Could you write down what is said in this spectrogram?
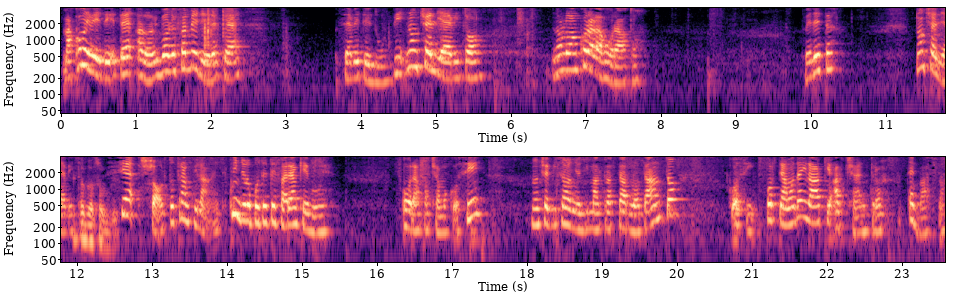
ma come vedete allora vi voglio far vedere che se avete dubbi non c'è lievito. Non l'ho ancora lavorato. Vedete? Non c'è lievito. Si è sciolto tranquillamente. Quindi lo potete fare anche voi. Ora facciamo così non c'è bisogno di maltrattarlo tanto così portiamo dai lati al centro e basta.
